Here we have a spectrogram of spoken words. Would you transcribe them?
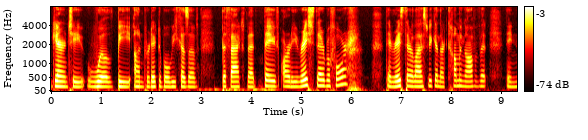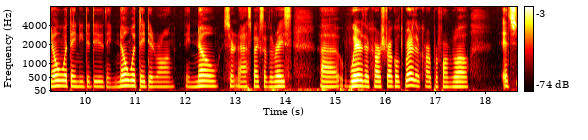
guarantee will be unpredictable because of the fact that they've already raced there before. they raced there last weekend. They're coming off of it. They know what they need to do. They know what they did wrong. They know certain aspects of the race, uh, where their car struggled, where their car performed well. It's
